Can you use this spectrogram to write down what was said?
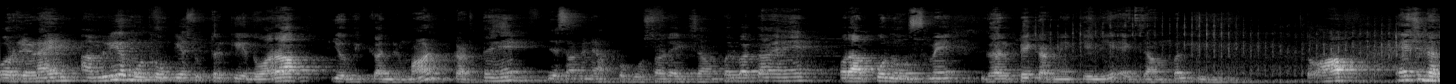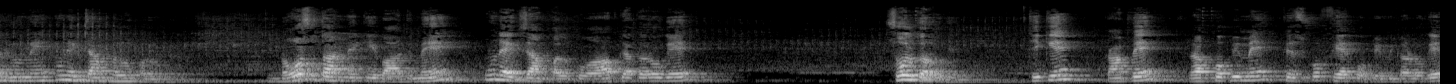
और ऋणायन, अम्लीय मूलकों के सूत्र के द्वारा यौगिक का निर्माण करते हैं। जैसा मैंने आपको बहुत सारे एग्ज़ाम्पल बताए हैं और आपको नोट्स में घर पे करने के लिए एग्ज़ाम्पल दिए हैं। तो आप एच डब्ल्यू में उन एग्जाम्पलों करोगे नोट्स उतारने के बाद में उन एग्ज़ाम्पल को आप क्या करोगे? सोल्व करोगे। ठीक है? कहाँ पे? रफ कॉपी में, फिर उसको फेयर कॉपी में कर लोगे।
